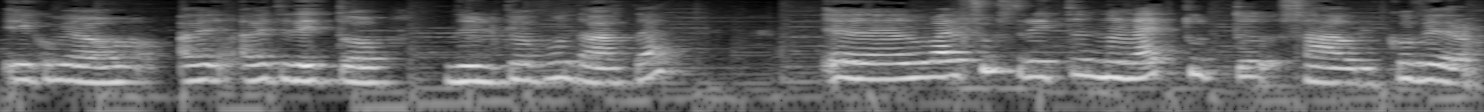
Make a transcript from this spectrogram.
e come ho- ave- avete detto nell'ultima puntata, eh, Mobile Substrate non è tutto Sauric, ovvero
